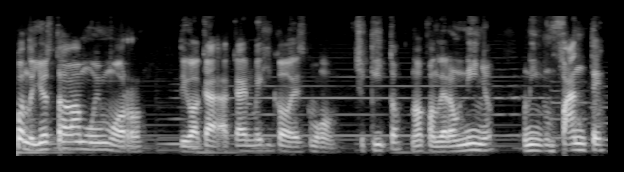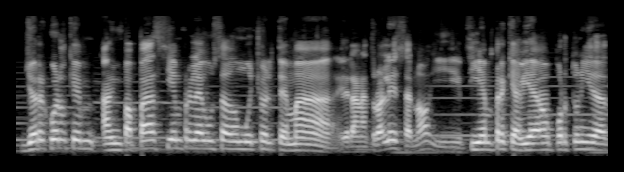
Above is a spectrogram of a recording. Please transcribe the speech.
Cuando yo estaba muy morro, digo acá, acá en México es como chiquito, ¿no? Cuando era un niño, un infante. Yo recuerdo que a mi papá siempre le ha gustado mucho el tema de la naturaleza, ¿no? Y siempre que había oportunidad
